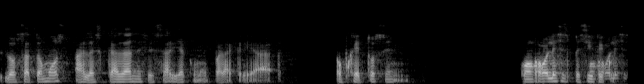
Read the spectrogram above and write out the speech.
los átomos a la escala necesaria como para crear objetos en, con roles específicos.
